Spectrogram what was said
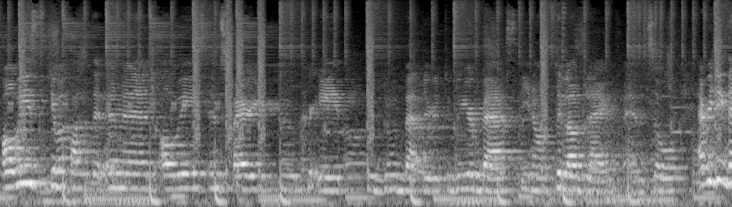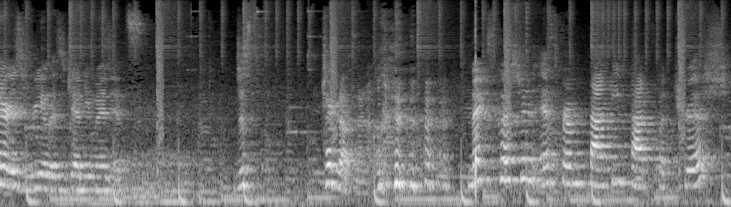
always give a positive image, always inspire you to create, to do better, to do your best, you know, to love life. And so everything there is real, it's genuine, it's just check it out lang. Next question is from Patty Pat Patrish.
